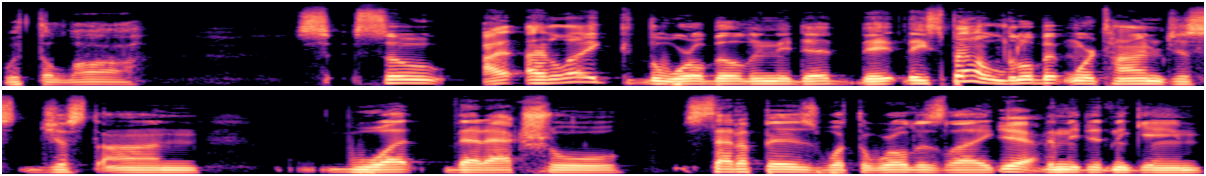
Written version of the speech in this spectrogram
with the law. S- So I, I like the world building they did. They they spent a little bit more time just just on what that actual setup is, what the world is like, Yeah. than they did in the game.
